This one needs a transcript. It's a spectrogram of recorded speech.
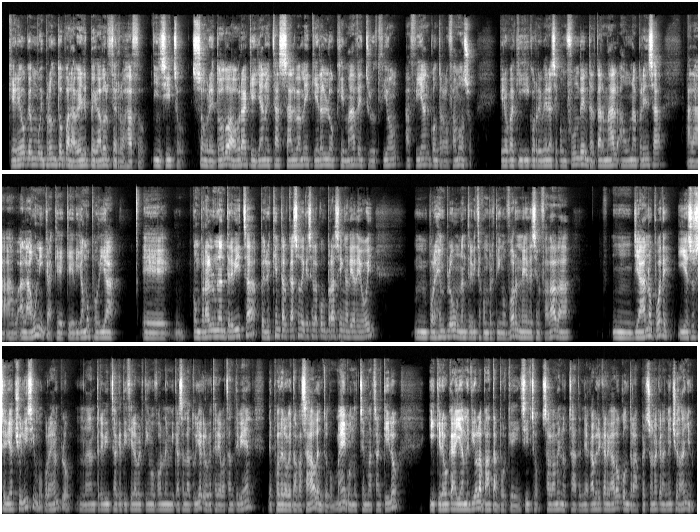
creo que es muy pronto para haber pegado el cerrojazo. Insisto, sobre todo ahora que ya no está Sálvame, que eran los que más destrucción hacían contra los famosos. Creo que aquí Kiko Rivera se confunde en tratar mal a una prensa, a la, única que, que, digamos, podía eh, comprarle una entrevista, pero es que en tal caso de que se la comprasen a día de hoy, mm, por ejemplo, una entrevista con Bertín Osborne, desenfadada, mm, ya no puede. Y eso sería chulísimo, por ejemplo. Una entrevista que te hiciera Bertín Osborne en mi casa, en la tuya, creo que estaría bastante bien, después de lo que te ha pasado, dentro de un mes, cuando estés más tranquilo. Y creo que ahí ha metido la pata, porque, insisto, Sálvame no está, tendría que haber cargado contra las personas que le han hecho daño.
